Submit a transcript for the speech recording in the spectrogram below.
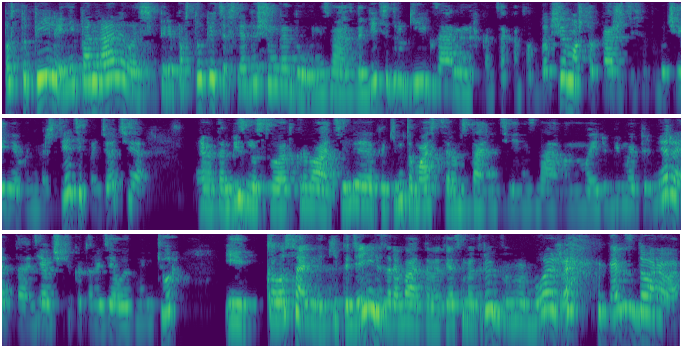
Поступили, не понравилось, перепоступите в следующем году, не знаю, сдадите другие экзамены в конце концов. Вообще, может, откажетесь от обучения в университете, пойдете э, там бизнес свой открывать или каким-то мастером станете, я не знаю. Мои любимые примеры — это девочки, которые делают маникюр и колоссальные какие-то деньги зарабатывают. Я смотрю, думаю, боже, как здорово.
